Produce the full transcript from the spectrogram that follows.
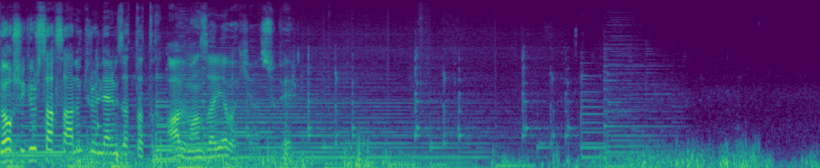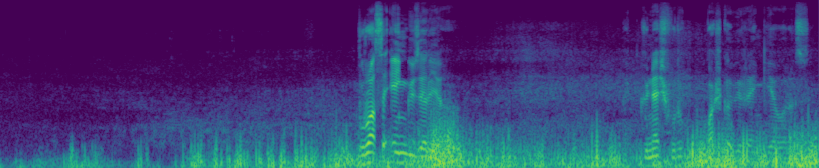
Çok şükür sağ salim tünellerimizi atlattık. Abi manzaraya bak ya süper. Burası en güzeli ya. Güneş vurup başka bir rengi ya orası.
